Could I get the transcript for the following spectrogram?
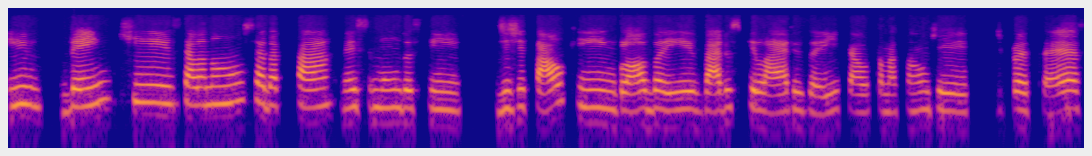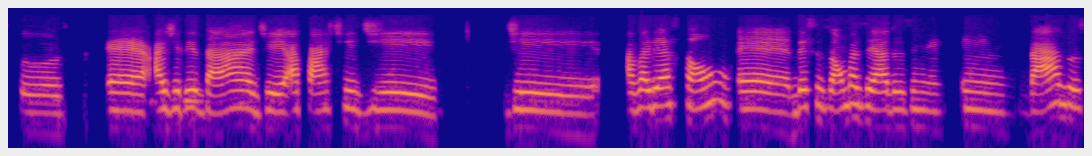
e veem que se ela não se adaptar nesse mundo assim digital que engloba aí vários pilares aí, que é a automação de, de processos, é, agilidade, a parte de, de avaliação, é, decisão baseadas em, em, dados,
